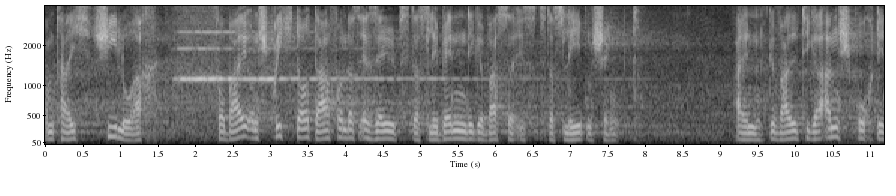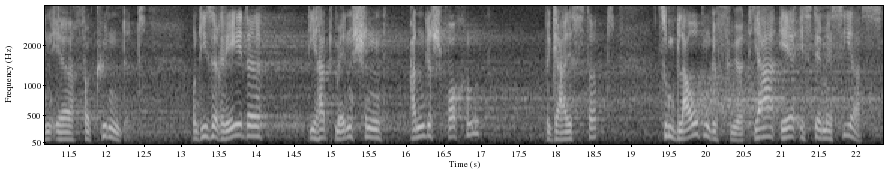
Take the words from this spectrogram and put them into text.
am Teich Schiloach vorbei und spricht dort davon, dass er selbst das lebendige Wasser ist, das Leben schenkt. Ein gewaltiger Anspruch, den er verkündet. Und diese Rede, die hat Menschen angesprochen, begeistert, zum Glauben geführt. Ja, er ist der Messias.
